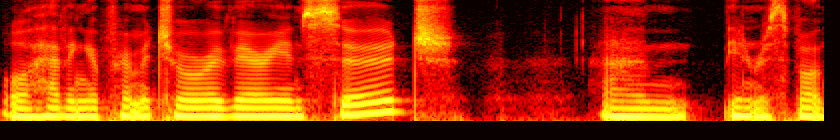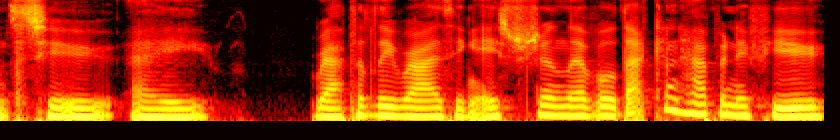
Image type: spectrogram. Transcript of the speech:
or having a premature ovarian surge um, in response to a rapidly rising estrogen level. That can happen if you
